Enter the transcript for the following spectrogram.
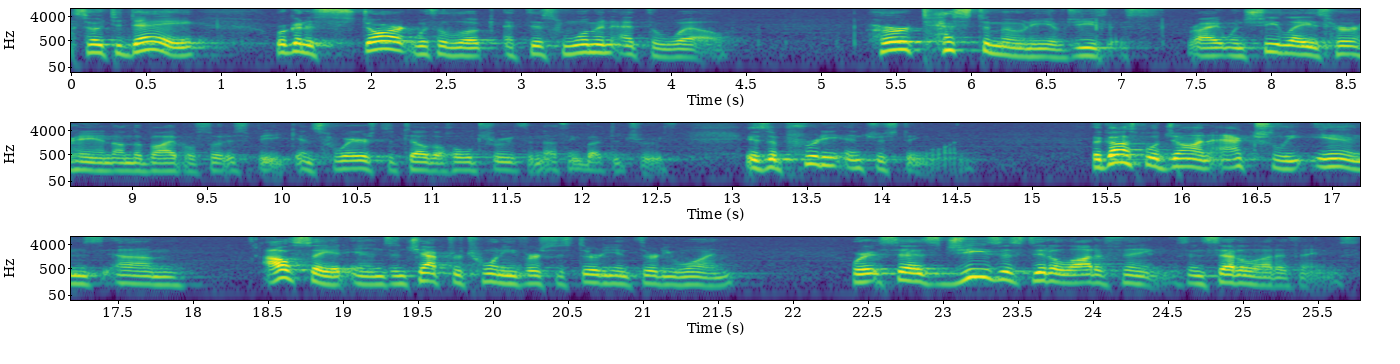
So today, we're going to start with a look at this woman at the well. Her testimony of Jesus, right, when she lays her hand on the Bible, so to speak, and swears to tell the whole truth and nothing but the truth, is a pretty interesting one. The Gospel of John actually ends, um, I'll say it ends in chapter 20, verses 30 and 31, where it says, Jesus did a lot of things and said a lot of things.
